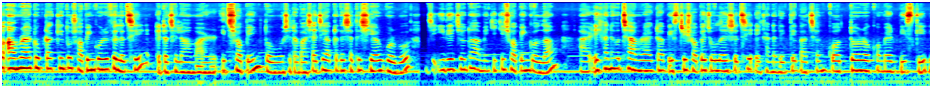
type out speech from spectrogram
তো আমরা টুকটাক কিন্তু শপিং করে ফেলেছি। এটা ছিল আমার ঈদ শপিং তো সেটা বাসায় যেয়ে আপনাদের সাথে শেয়ার করব যে ঈদের জন্য আমি কি কি শপিং করলাম। আর এখানে হচ্ছে আমরা একটা পেস্ট্রি শপে চলে এসেছি। এখানে দেখতে পাচ্ছেন কত রকমের বিস্কিট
